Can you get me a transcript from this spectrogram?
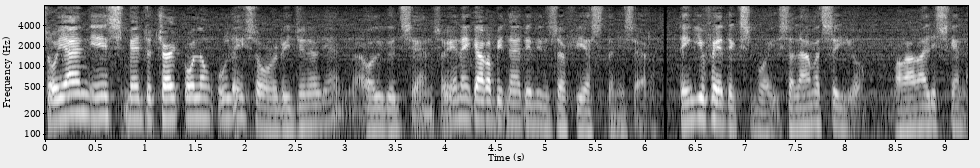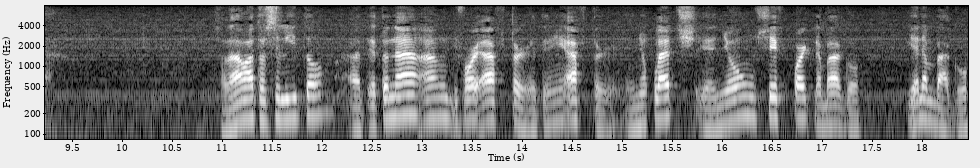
So yan is medyo charcoal ang kulay, so original yan, all goods yan. So yan ay kakabit natin dito sa Fiesta ni Sir. Thank you FedEx Boy, salamat sa iyo. Makakalis ka na. Salamat Joselito. At ito na ang before after. Ito yung after. Yan yung clutch, yan yung shift fork na bago. Yan ang bago.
